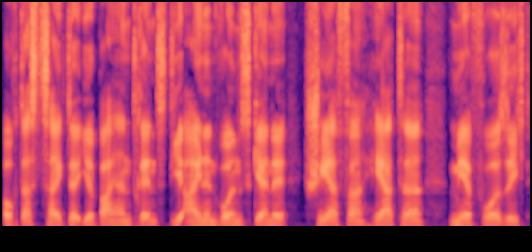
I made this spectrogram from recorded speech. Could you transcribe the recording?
Auch das zeigt ja Ihr Bayern-Trend. Die einen wollen es gerne schärfer, härter, mehr Vorsicht.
